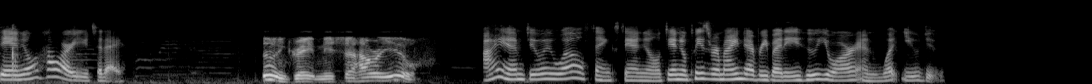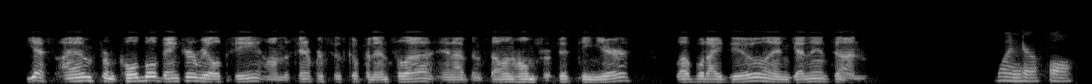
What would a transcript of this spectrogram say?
Daniel, how are you today? Doing great, Mesha. How are you? I am doing well, thanks, Daniel. Daniel, please remind everybody who you are and what you do. Yes, I am from Coldwell Banker Realty on the San Francisco Peninsula, and I've been selling homes for 15 years. Love what I do and getting it done. Wonderful.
